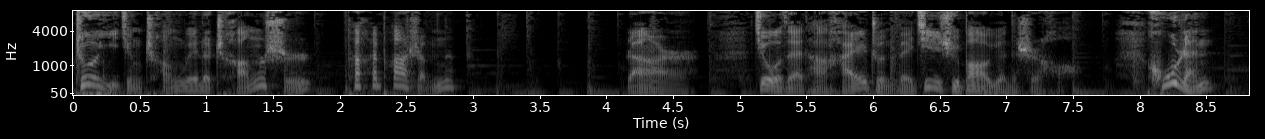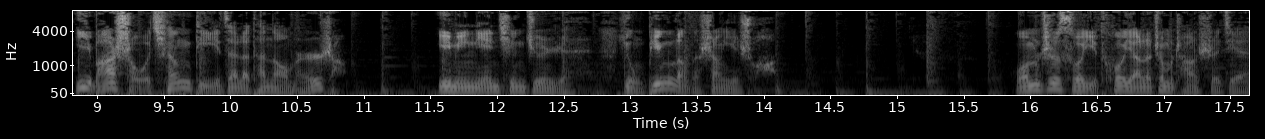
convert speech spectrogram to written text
这已经成为了常识。他还怕什么呢？然而，就在他还准备继续抱怨的时候，忽然一把手枪抵在了他脑门上。一名年轻军人用冰冷的声音说：“我们之所以拖延了这么长时间。”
